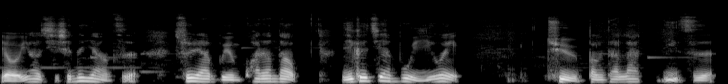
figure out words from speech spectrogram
有要起身的样子，虽然不用夸张到一个箭步移位去帮他拉椅子，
